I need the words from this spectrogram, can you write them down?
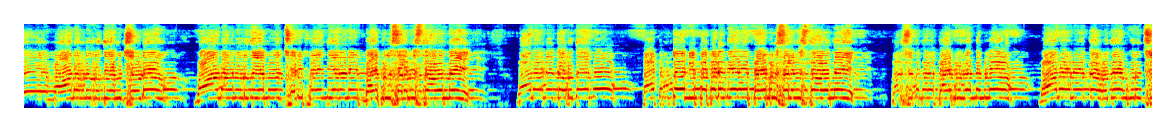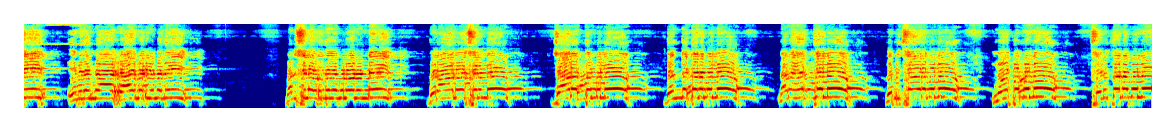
ఏ మానవుని హృదయం చూడు మానవుని హృదయము చెడిపోయింది అని బైబిల్ సెలవిస్తా ఉంది. మానవుని యొక్క హృదయము పాపంతో నింపబడింది అని బైబిల్ సెలవిస్తా ఉంది. పరిశుద్ధమైన బైబిల్ గ్రంథంలో మానవుని యొక్క హృదయం గురించి ఈ విధంగా రాయబడి ఉన్నది. మనుషుల హృదయంలో నుండి దురాలోచనలు జాగ్రత్తములు దొంగతనములు నరహత్యలు వ్యభిచారములు లోపములు చెడుతనములు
